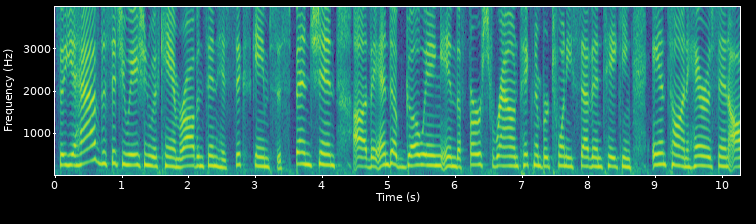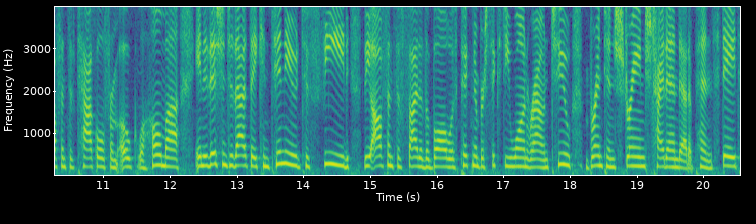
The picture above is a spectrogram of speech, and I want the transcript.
So you have the situation with Cam Robinson, his six game suspension. Uh, they end up going in the first round, pick number 27, taking Anton Harrison, offensive tackle from Oklahoma. In addition to that, they continued to feed the offensive side of the ball with pick number 61, round two, Brenton Strange, tight end out of Penn State,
